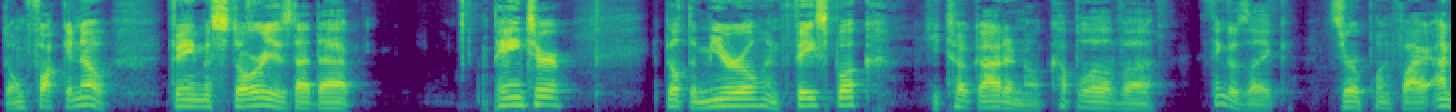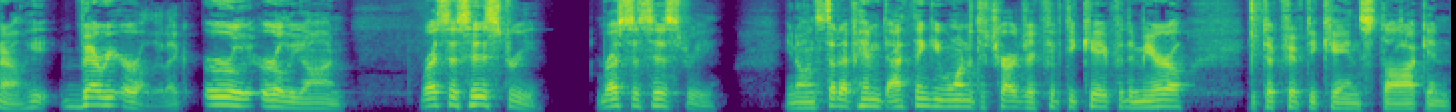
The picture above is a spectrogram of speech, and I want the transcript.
don't fucking know. Famous story is that that painter built a mural in Facebook. He took, I don't know, a couple of, uh, I think it was like 0.5. I don't know. He very early, like early, early on. Rest is history. Rest is history. You know, instead of him, I think he wanted to charge like 50K for the mural. He took 50K in stock and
